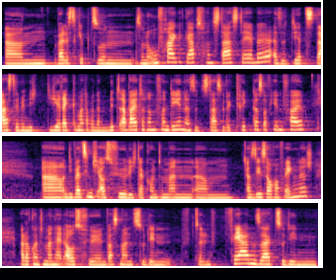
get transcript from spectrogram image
Ähm, weil es gibt so, ein, so eine Umfrage gab es von Star Stable. Also die hat Star Stable nicht direkt gemacht, aber eine Mitarbeiterin von denen. Also Star Stable kriegt das auf jeden Fall. Äh, und die war ziemlich ausführlich. Da konnte man, ähm, also die ist auch auf Englisch, aber da konnte man halt ausfüllen, was man zu den, zu den Pferden sagt, zu den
